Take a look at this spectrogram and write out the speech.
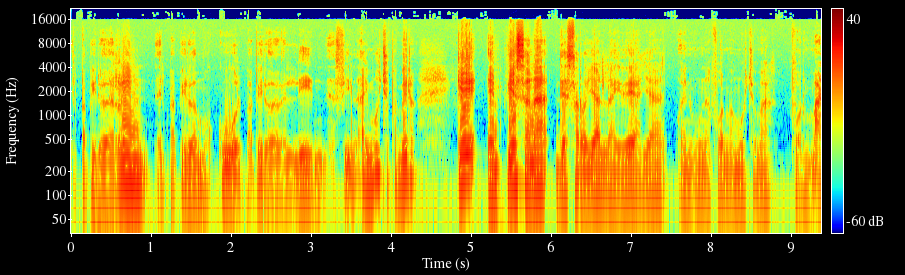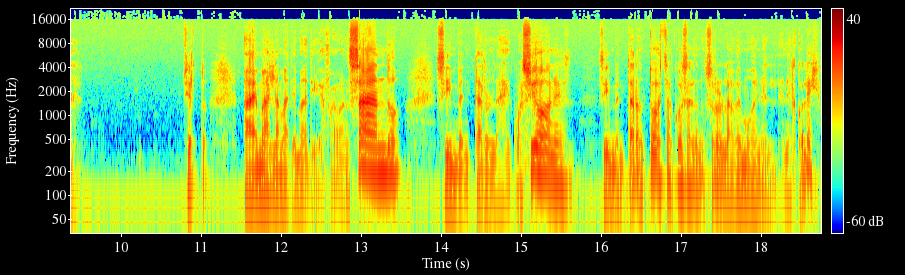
el papiro de Rin, el papiro de Moscú, el papiro de Berlín, en fin, hay muchos papiros que empiezan a desarrollar las ideas ya en una forma mucho más formal. ¿Cierto? Además la matemática fue avanzando, se inventaron las ecuaciones, se inventaron todas estas cosas que nosotros las vemos en el, en el colegio.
